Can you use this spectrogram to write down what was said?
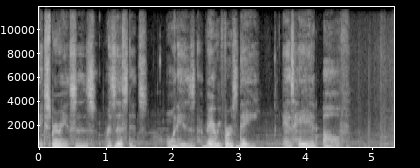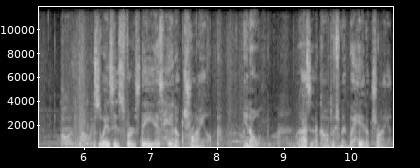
experiences resistance on his very first day as head of, so as his first day as head of Triumph, you know, I said accomplishment, but head of Triumph.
